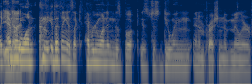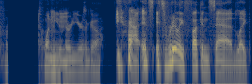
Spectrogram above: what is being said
like you know- everyone the thing is like everyone in this book is just doing an impression of Miller from 20 Mhm. to 30 years ago. yeah, it's it's really fucking sad. Like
